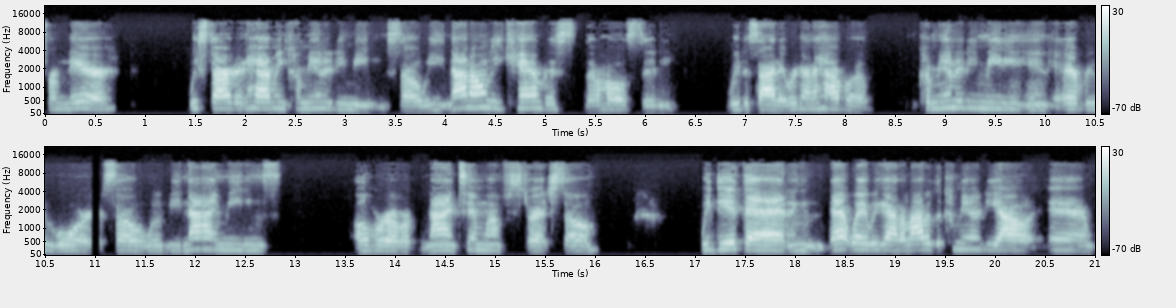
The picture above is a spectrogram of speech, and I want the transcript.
from there, we started having community meetings. So we not only canvassed the whole city, we decided we're going to have a community meeting in every ward. So it will be nine meetings over a nine ten month stretch. So we did that, and that way we got a lot of the community out. And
